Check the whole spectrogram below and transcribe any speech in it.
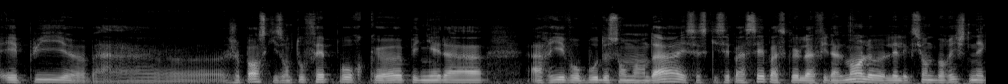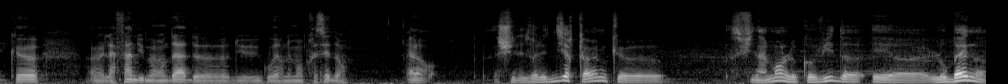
et puis, bah, je pense qu'ils ont tout fait pour que Piñera arrive au bout de son mandat, et c'est ce qui s'est passé parce que là, finalement, l'élection de Boris n'est que euh, la fin du mandat du gouvernement précédent. Alors, je suis désolé de dire quand même que finalement, le Covid et euh, l'aubaine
